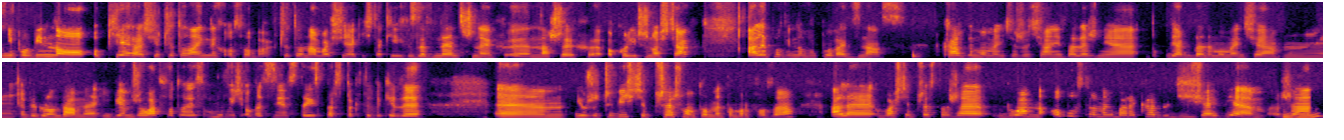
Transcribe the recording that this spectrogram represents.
nie powinno opierać się czy to na innych osobach, czy to na właśnie jakichś takich zewnętrznych e, naszych e, okolicznościach, ale powinno wypływać z nas. W każdym momencie życia, niezależnie jak w danym momencie mm, wyglądamy. I wiem, że łatwo to jest mówić obecnie z tej perspektywy, kiedy już rzeczywiście przeszłam tą metamorfozę, ale właśnie przez to, że byłam na obu stronach barykady, dzisiaj wiem, że, mhm.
